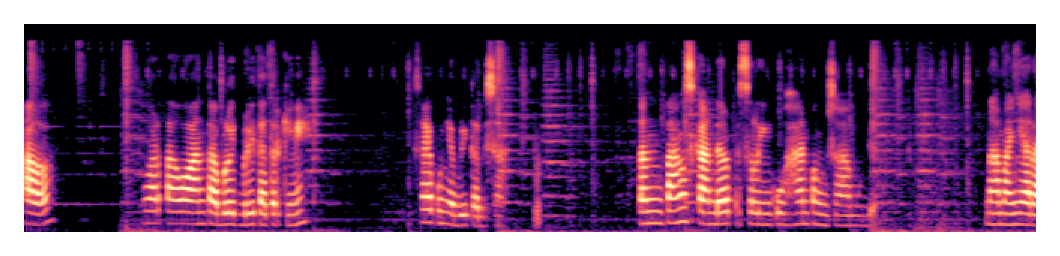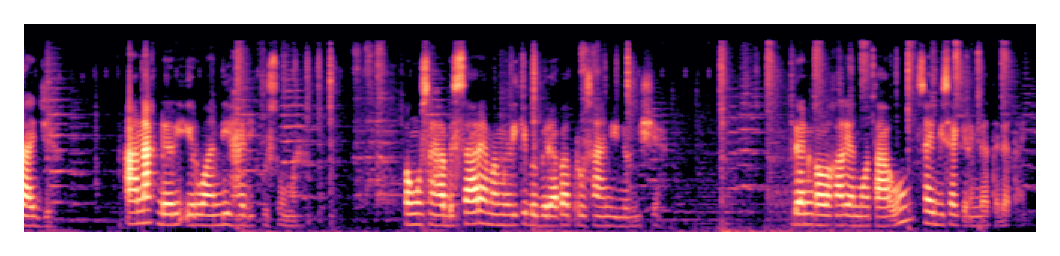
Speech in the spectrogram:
Halo, wartawan tabloid berita terkini. Saya punya berita besar tentang skandal perselingkuhan pengusaha muda. Namanya Raja, anak dari Irwandi Hadikusuma, pengusaha besar yang memiliki beberapa perusahaan di Indonesia. Dan kalau kalian mau tahu, saya bisa kirim data-datanya.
